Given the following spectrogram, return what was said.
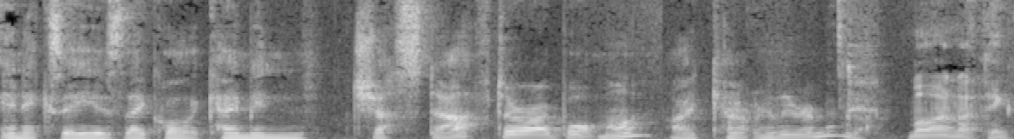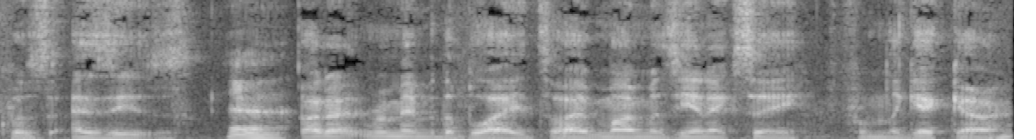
NXE, as they call it, came in just after I bought mine. I can't really remember. Mine I think was as is. Yeah. I don't remember the blades. I mine was the NXE from the get go.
